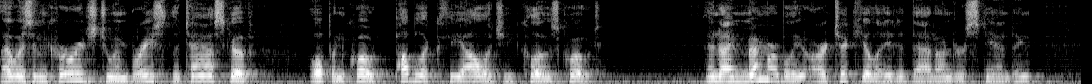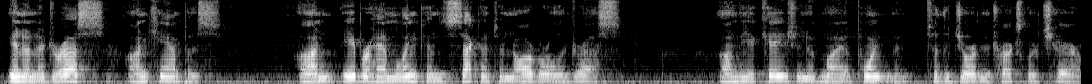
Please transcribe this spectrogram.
I was encouraged to embrace the task of, open quote, public theology, close quote. And I memorably articulated that understanding in an address on campus on Abraham Lincoln's second inaugural address on the occasion of my appointment to the Jordan Trexler Chair.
